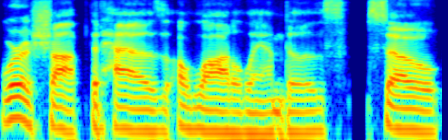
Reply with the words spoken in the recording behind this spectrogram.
we're a shop that has a lot of lambdas, so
